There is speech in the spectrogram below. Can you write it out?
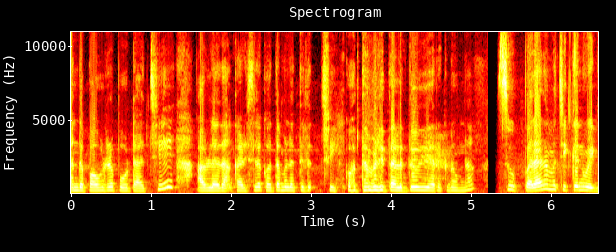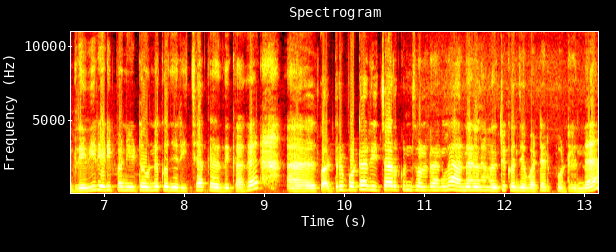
அந்த பவுடரை போட்டாச்சு. அவ்வளோதான் கடைசியில் கொத்தமல்லி தூள் கொத்தமல்லி தலை தூவி இறக்கணும்னா சூப்பராக நம்ம சிக்கன் ஒயிட் கிரேவி ரெடி பண்ணிட்டோம்னு கொஞ்சம் ரிச்சாக்கிறதுக்காக பட்டர் போட்டால் ரிச்சாக இருக்குன்னு சொல்கிறாங்களே அதனால் நான் வந்துட்டு கொஞ்சம் பட்டர் போட்டிருந்தேன்.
